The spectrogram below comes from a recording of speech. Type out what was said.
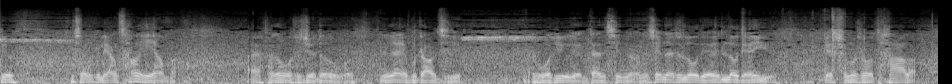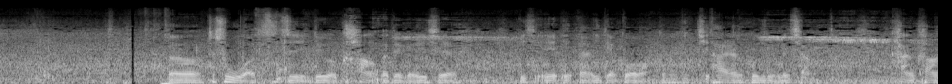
就就像一个粮仓一样吧，哎，反正我是觉得我人家也不着急，我就有点担心了。现在是漏点漏点雨，别什么时候塌了。嗯，这是我自己就有炕的这个一些一些呃一点过往，其他人估计你们想看炕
